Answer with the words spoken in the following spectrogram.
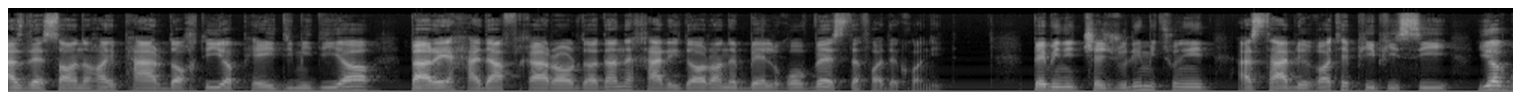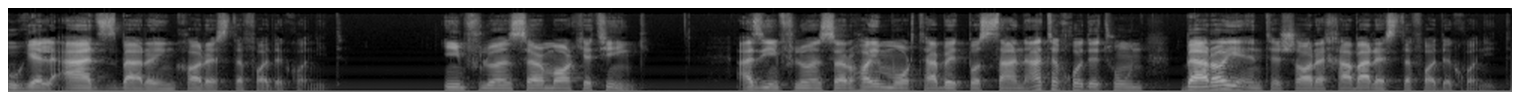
از رسانه های پرداختی یا paid media برای هدف قرار دادن خریداران بالقوه استفاده کنید. ببینید چجوری می‌تونید از تبلیغات PPC یا Google Ads برای این کار استفاده کنید. influencer marketing از اینفلوئنسرهای مرتبط با صنعت خودتون برای انتشار خبر استفاده کنید.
